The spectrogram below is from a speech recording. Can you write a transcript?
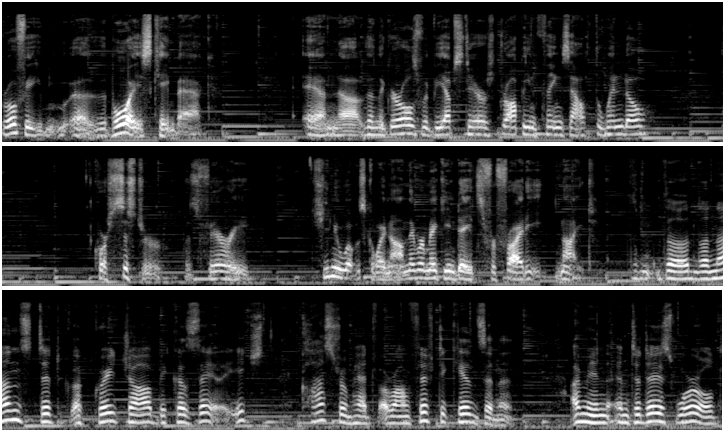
Brophy, uh, the boys came back, and uh, then the girls would be upstairs dropping things out the window. Of course, sister was very, she knew what was going on. They were making dates for Friday night. The, the, the nuns did a great job because they, each classroom had around 50 kids in it. I mean, in today's world,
